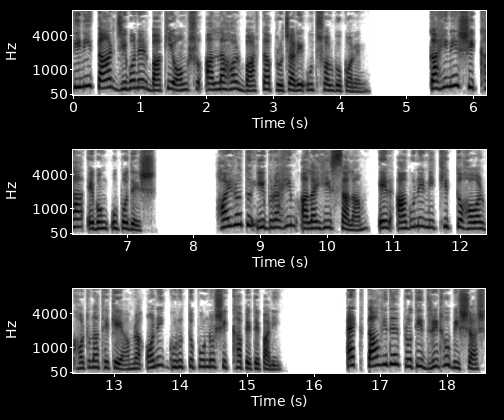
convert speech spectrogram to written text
তিনি তার জীবনের বাকি অংশ আল্লাহর বার্তা প্রচারে উৎসর্গ করেন। কাহিনীর শিক্ষা এবং উপদেশ। হয়রত ইব্রাহিম আলাইহিস সালাম এর আগুনে নিক্ষিপ্ত হওয়ার ঘটনা থেকে আমরা অনেক গুরুত্বপূর্ণ শিক্ষা পেতে পারি। এক তাওহিদের প্রতি দৃঢ় বিশ্বাস,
